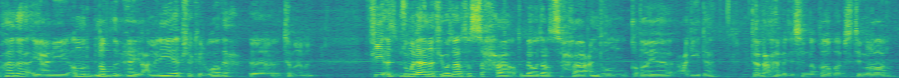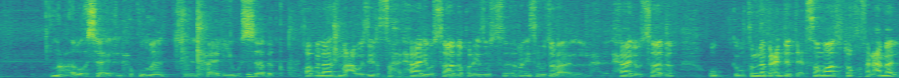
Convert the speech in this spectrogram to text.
وهذا يعني أمر بنظم هذه العملية بشكل واضح آه تماما. في زملائنا في وزارة الصحة أطباء وزارة الصحة عندهم قضايا عديدة. تابعها مجلس النقابة باستمرار مع رؤساء الحكومات الحالي والسابق. مقابلات مع وزير الصحة الحالي والسابق رئيس الوزراء الحالي والسابق. وقمنا بعدة اعتصامات وتوقف عن عمل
